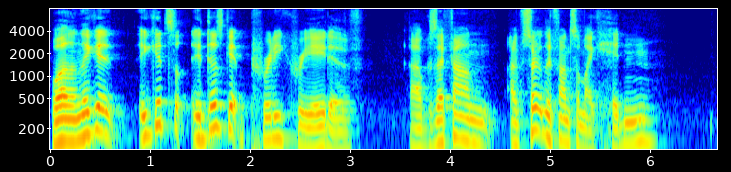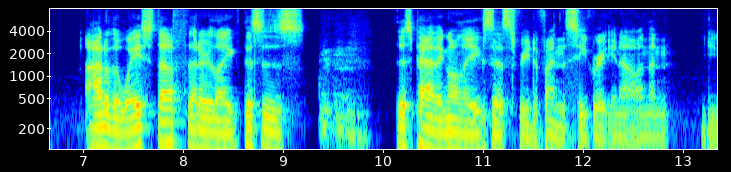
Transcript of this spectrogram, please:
Well, and they get it gets it does get pretty creative uh, because I found I've certainly found some like hidden out of the way stuff that are like this is this pathing only exists for you to find the secret, you know, and then you,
